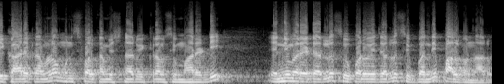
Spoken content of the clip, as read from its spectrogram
ఈ కార్యక్రమంలో మున్సిపల్ కమిషనర్ విక్రమ్ సింహారెడ్డి ఎన్యూమరేటర్లు సూపర్వైజర్లు సిబ్బంది పాల్గొన్నారు.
